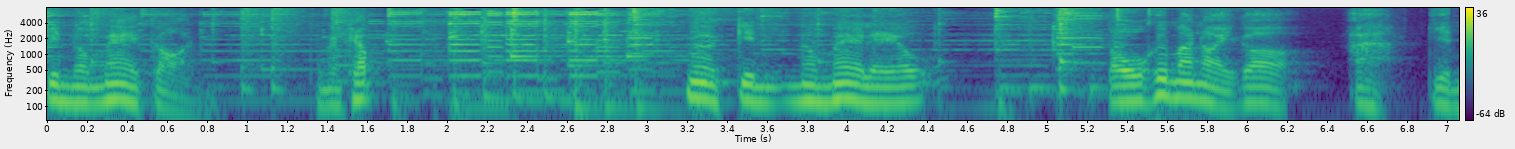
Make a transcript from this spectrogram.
กินนมแม่ก่อนใช่ไหมครับ เมื่อกินนมแม่แล้ว โตขึ้นมาหน่อยก็อะกิน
